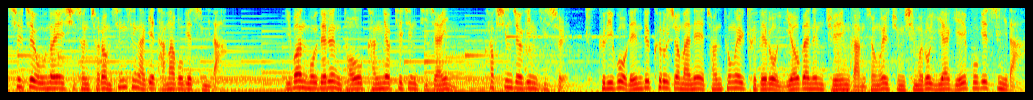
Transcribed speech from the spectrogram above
실제 오너의 시선처럼 생생하게 담아보겠습니다. 이번 모델은 더욱 강력해진 디자인, 혁신적인 기술, 그리고 랜드크루저만의 전통을 그대로 이어가는 주행 감성을 중심으로 이야기해 보겠습니다.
